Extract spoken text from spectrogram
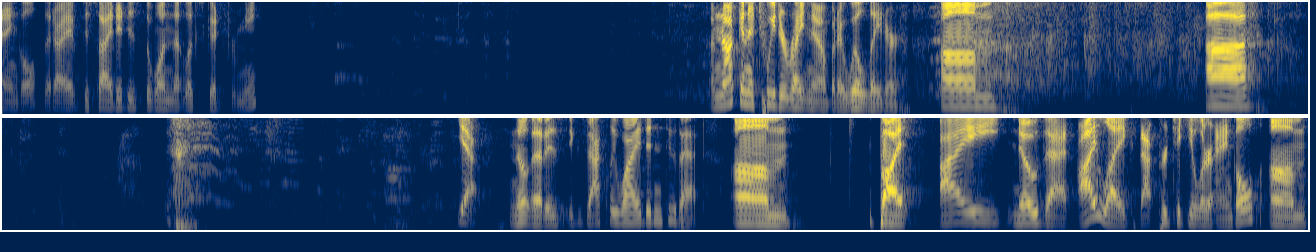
angle that I have decided is the one that looks good for me. I'm not going to tweet it right now, but I will later. Um, uh, yeah, no, that is exactly why I didn't do that. Um, but I know that I like that particular angle. Um,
